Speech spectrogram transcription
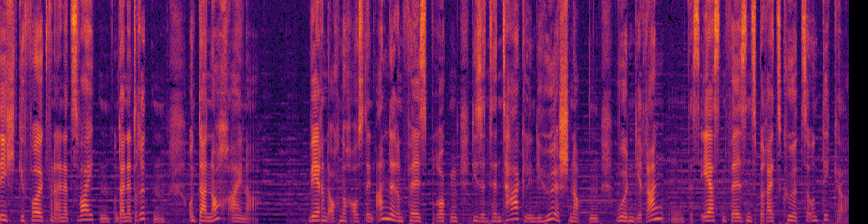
dicht gefolgt von einer zweiten und einer dritten und dann noch einer. Während auch noch aus den anderen Felsbrocken diese Tentakel in die Höhe schnappten, wurden die Ranken des ersten Felsens bereits kürzer und dicker,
